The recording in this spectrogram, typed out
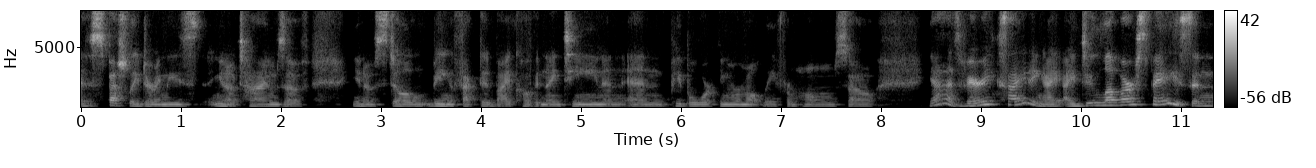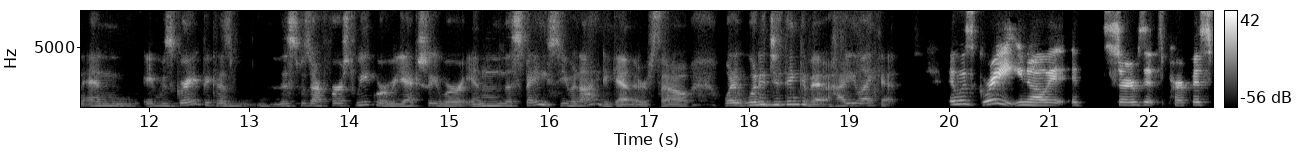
especially during these you know times of you know still being affected by covid-19 and and people working remotely from home. So yeah it's very exciting. I, I do love our space and and it was great because this was our first week where we actually were in the space you and i together. So what, what did you think of it? How do you like it? It was great. You know it, it serves its purpose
